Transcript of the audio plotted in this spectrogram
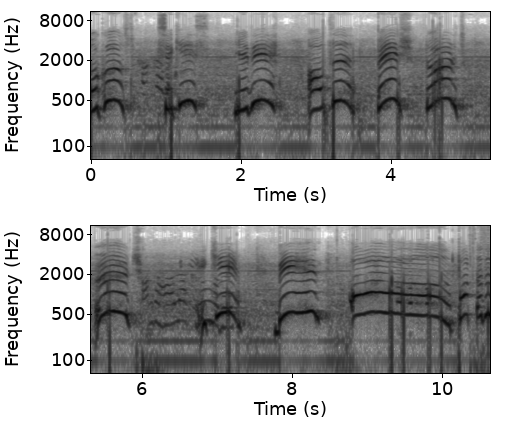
9, 8, 7, 6, 5, 4, 3, Kanka hala kırılmadı. 2, 1. Oo! Patladı.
